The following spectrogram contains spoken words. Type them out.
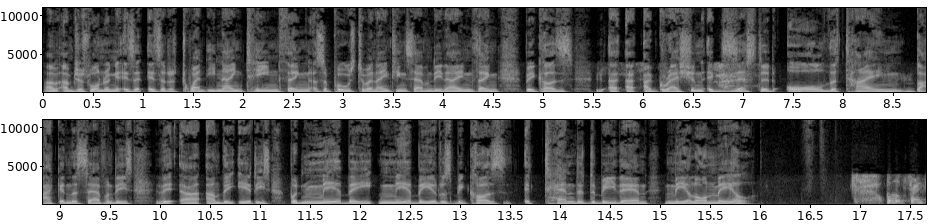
i'm just wondering is it is it a 2019 thing as opposed to a 1979 thing? Because uh, aggression existed all the time back in the 70s the, uh, and the 80s but maybe maybe it was because it tended to be then male on male. Well, Frank,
